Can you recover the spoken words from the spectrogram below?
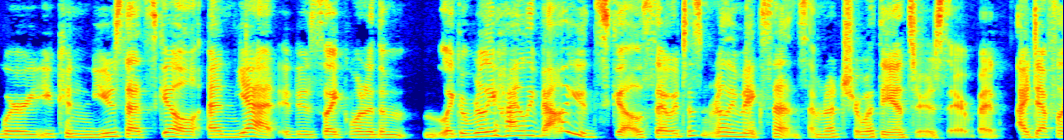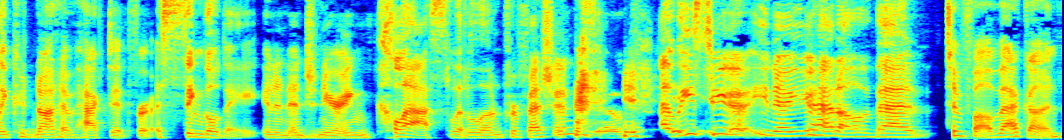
where you can use that skill and yet it is like one of them like a really highly valued skill so it doesn't really make sense. I'm not sure what the answer is there but i definitely could not have hacked it for a single day in an engineering class let alone profession so at least you you know you had all of that to fall back on.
